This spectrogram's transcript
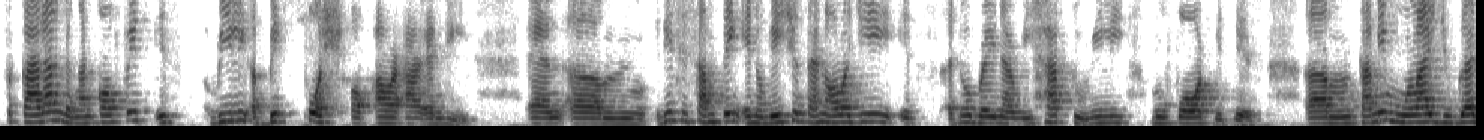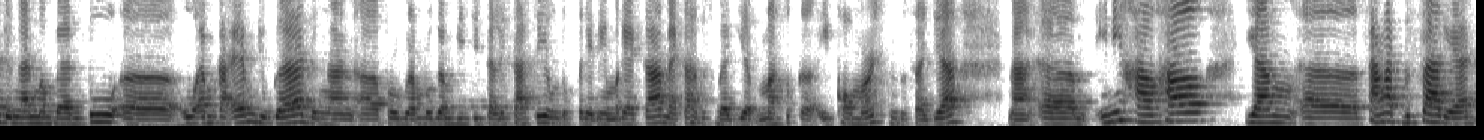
sekarang dengan COVID is really a big push of our R&D. And um, this is something innovation technology, it's a no-brainer. We have to really move forward with this. Um, kami mulai juga dengan membantu uh, UMKM juga dengan uh, program-program uh, digitalisasi untuk training mereka. Mereka harus bagian masuk ke e-commerce tentu saja. Nah, um, ini hal-hal yang uh, sangat besar ya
